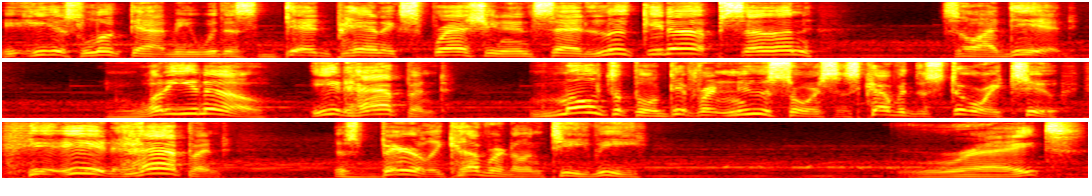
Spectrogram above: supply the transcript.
He just looked at me with this deadpan expression and said, look it up, son. So I did. And what do you know? It happened. Multiple different news sources covered the story, too. It happened. It was barely covered on TV. Right,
